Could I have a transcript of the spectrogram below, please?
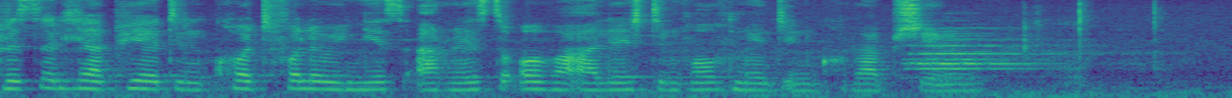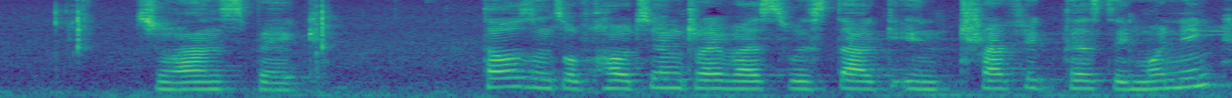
recently appeared in court following his arrest over alleged involvement in corruption. Johannesburg, Thousands of Gauteng drivers were stuck in traffic Thursday morning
